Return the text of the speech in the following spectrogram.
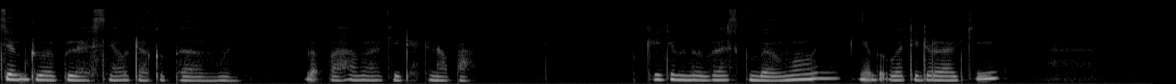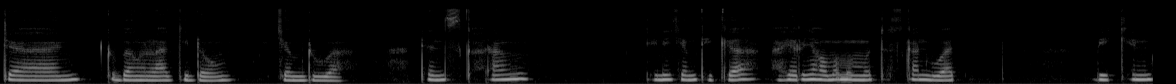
Jam dua belasnya udah kebangun. Gak paham lagi deh kenapa. Oke jam dua belas kebangun nyoba buat tidur lagi. Dan kebangun lagi dong jam 2 dan sekarang ini jam 3 akhirnya Homa memutuskan buat bikin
